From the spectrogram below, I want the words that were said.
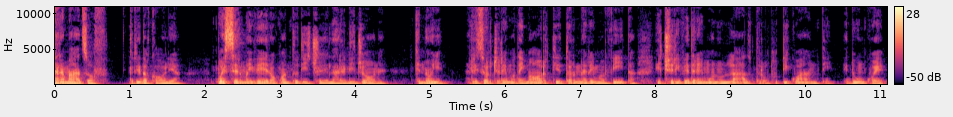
Karamazov, gridò Kolia, può essere mai vero quanto dice la religione, che noi risorgeremo dai morti e torneremo a vita e ci rivedremo l'un l'altro tutti quanti, e dunque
